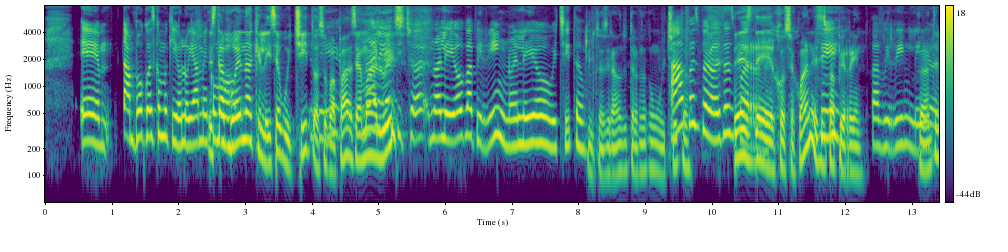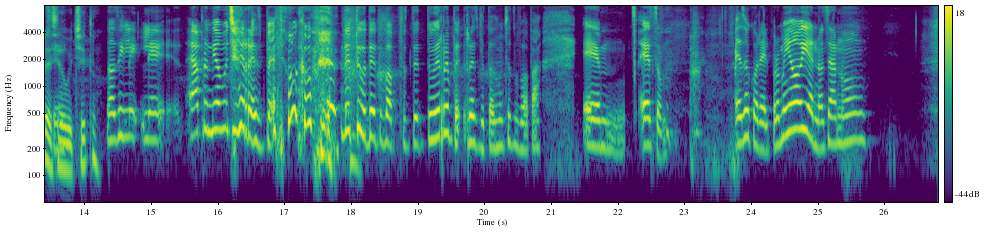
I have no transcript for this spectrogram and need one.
Eh, tampoco es como que yo lo llame es como... tan buena que le hice Wichito a su papá, se llama Luis. no le digo Papirrín, no le digo. Lo estás grabando tu teléfono como Wichito. Ah, pues, pero eso es Desde José Juan le dices sí, Papirrín. Papirrín le Pero antes le decía Wichito. No, sí, le, le, he aprendido mucho de respeto de tu, de tu papá. Tú respetas mucho a tu papá. Eh, eso eso con él. Pero me iba bien, o sea, no...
